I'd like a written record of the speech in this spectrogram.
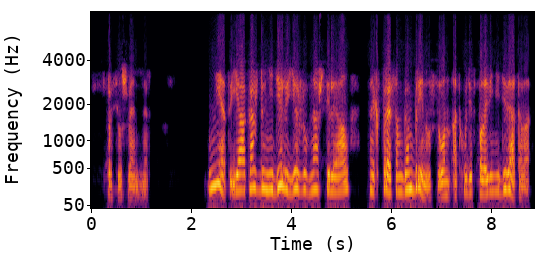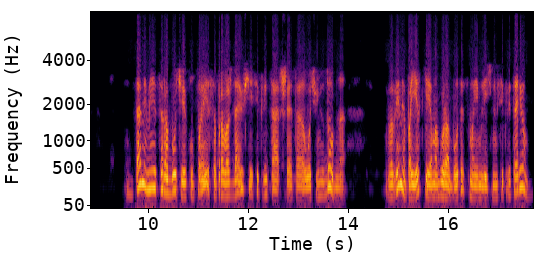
— спросил Швенднер. «Нет, я каждую неделю езжу в наш филиал экспрессом Гамбринус. Он отходит в половине девятого. Там имеется рабочее купе и сопровождающая секретарша. Это очень удобно. Во время поездки я могу работать с моим личным секретарем».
